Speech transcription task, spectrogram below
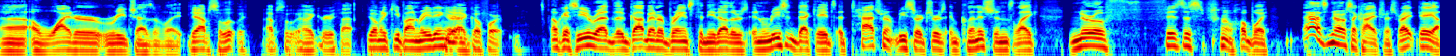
uh, a wider reach as of late. Yeah, absolutely. Absolutely. I agree with that. You want me to keep on reading? Yeah, go for it. Okay, so you read that God made our brains to need others. In recent decades, attachment researchers and clinicians like neurophysicists, oh boy, that's neuropsychiatrist, right? Yeah, yeah.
